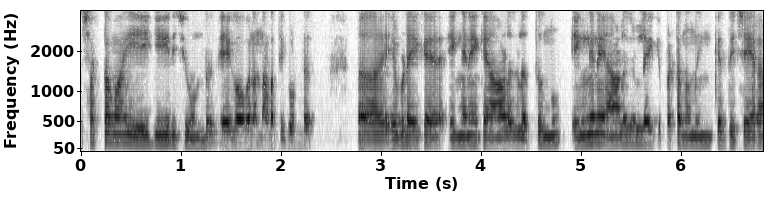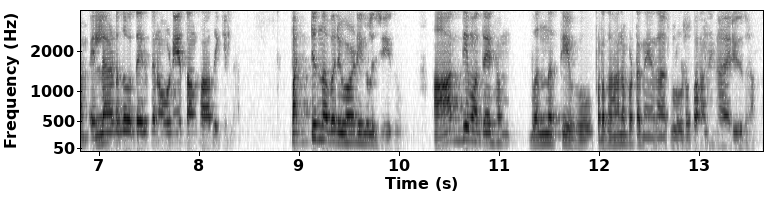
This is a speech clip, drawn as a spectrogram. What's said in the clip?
ശക്തമായി ഏകീകരിച്ചുകൊണ്ട് ഏകോപനം നടത്തിക്കൊണ്ട് എവിടെയൊക്കെ എങ്ങനെയൊക്കെ ആളുകൾ എത്തുന്നു എങ്ങനെ ആളുകളിലേക്ക് പെട്ടെന്ന് നിങ്ങൾക്ക് എത്തിച്ചേരാം എല്ലായിടത്തും അദ്ദേഹത്തിന് ഓടിയെത്താൻ സാധിക്കില്ല. പറ്റുന്ന പരിപാടികൾ ചെയ്തു. ആദ്യം അദ്ദേഹം വന്നെത്തിയപ്പോൾ പ്രധാനപ്പെട്ട നേതാക്കളോട് പറഞ്ഞ കാര്യം ഇതാണ്.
